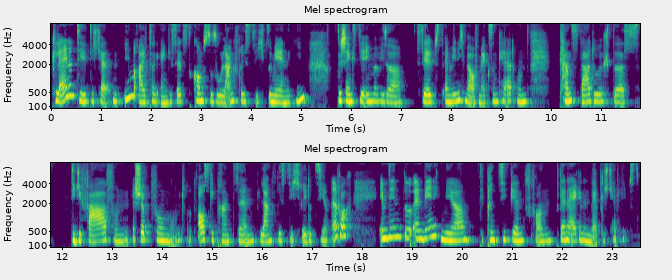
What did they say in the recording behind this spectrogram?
kleinen Tätigkeiten im Alltag eingesetzt, kommst du so langfristig zu mehr Energie. Du schenkst dir immer wieder selbst ein wenig mehr Aufmerksamkeit und kannst dadurch das die Gefahr von Erschöpfung und, und Ausgebranntsein langfristig reduzieren. Einfach indem du ein wenig mehr die Prinzipien von deiner eigenen Weiblichkeit lebst.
